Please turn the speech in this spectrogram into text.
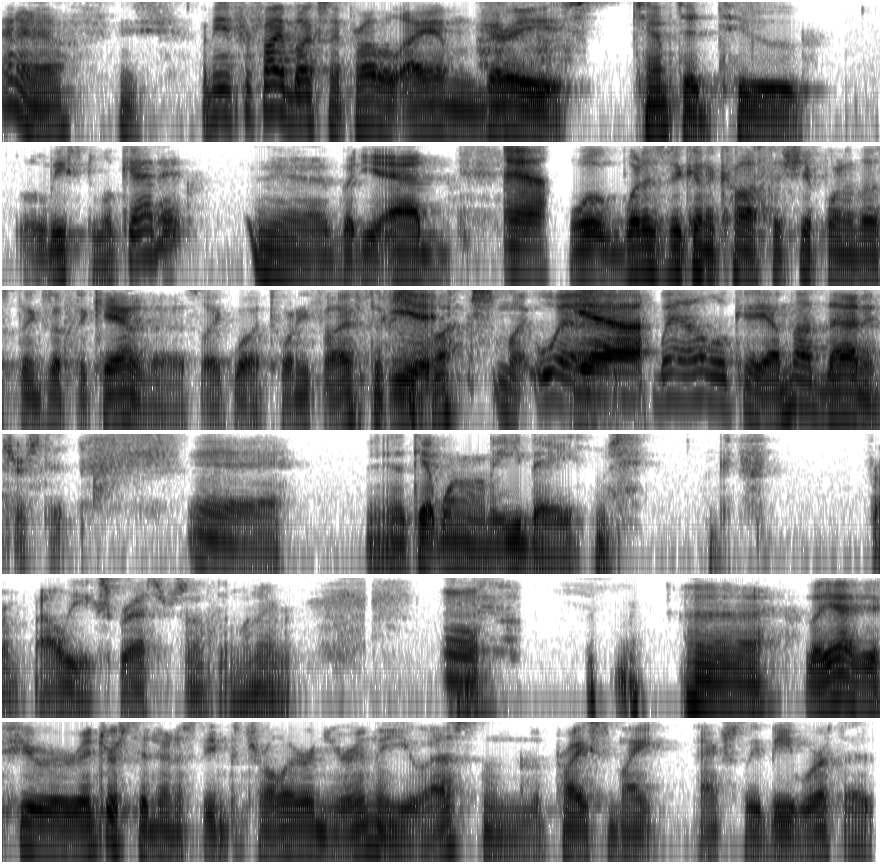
I don't know. I mean, for five bucks, I probably I am very tempted to at least look at it. Yeah, but you add, Yeah. well, what is it going to cost to ship one of those things up to Canada? It's like what 25, 30 Yeah. bucks. I'm like, well, Yeah. well, okay, I'm not that interested. Yeah, you know, get one on eBay from AliExpress or something, whatever. Mm. Uh, but yeah, if you're interested in a Steam controller and you're in the US, then the price might actually be worth it.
